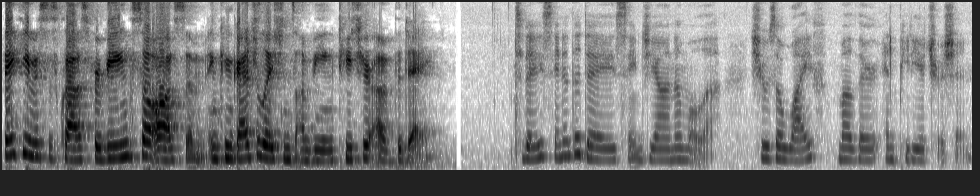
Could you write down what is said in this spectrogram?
Thank you, Mrs. Klaus, for being so awesome, and congratulations on being teacher of the day. Today's saint of the day is Saint Gianna Molla. She was a wife, mother, and pediatrician.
